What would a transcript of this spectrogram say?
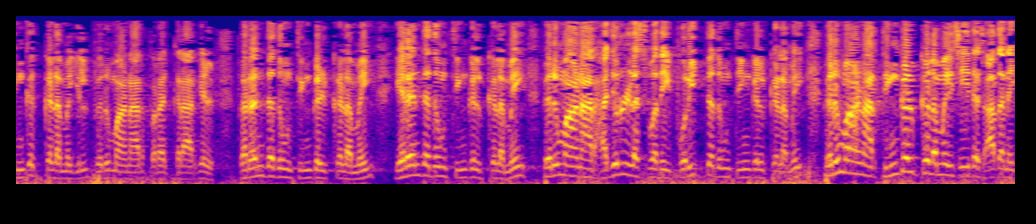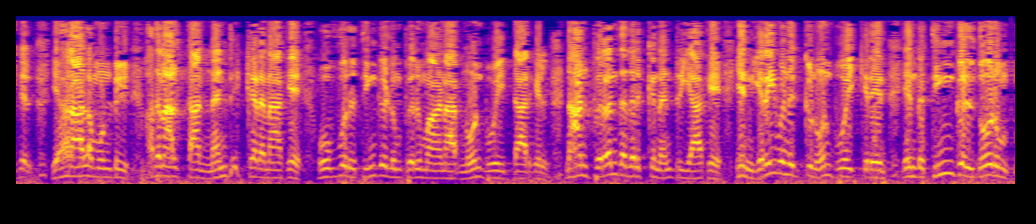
திங்கட்கிழமையில் பெருமானார் பிறக்கிறார்கள். பிறந்ததும் திங்கட்கிழமை இறந்ததும் திங்கட்கிழமை பெருமானார் ஹஜருல் அஸ்வதை பொறித்ததும் திங்கட்கிழமை பெருமானார் திங்கட்கிழமை செய்த சாதனைகள் ஏராளம் உண்டு. அதனால் தான் நன்றிக்கடனாக ஒவ்வொரு திங்களும் பெருமானார் நோன்பு வைத்தார்கள். நான் பிறந்ததற்கு நன்றியாக என் இறைவனுக்கு நோன்பு வைக்கிறேன் என்று திங்கள் தோறும்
